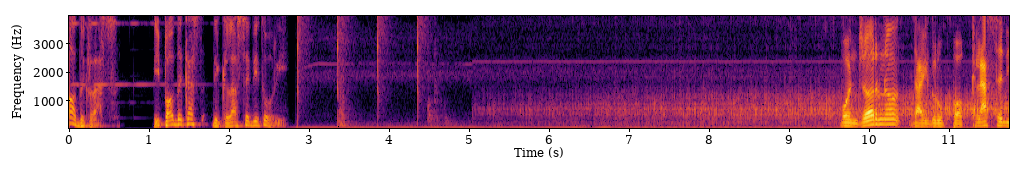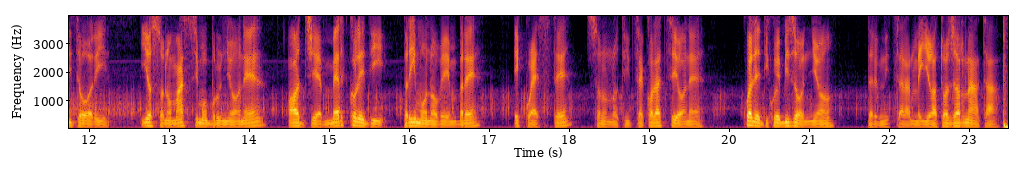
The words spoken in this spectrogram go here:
Podclass, i podcast di classe editori. Buongiorno dal gruppo Classe Editori. Io sono Massimo Brugnone. Oggi è mercoledì 1 novembre e queste sono notizie a colazione, quelle di cui hai bisogno per iniziare al meglio la tua giornata.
